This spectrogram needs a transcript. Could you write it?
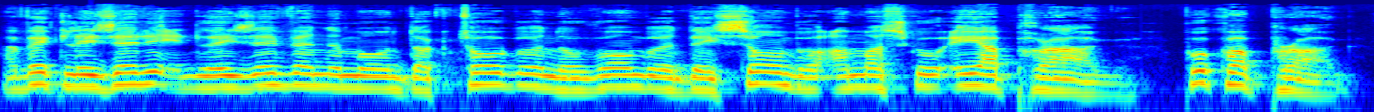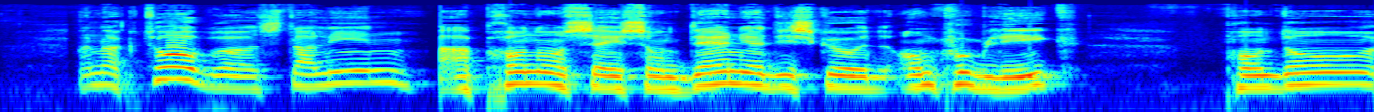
avec les, événements d'octobre, novembre, décembre à Moscou et à Prague. Pourquoi Prague? En octobre, Staline a prononcé son dernier discours en public pendant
